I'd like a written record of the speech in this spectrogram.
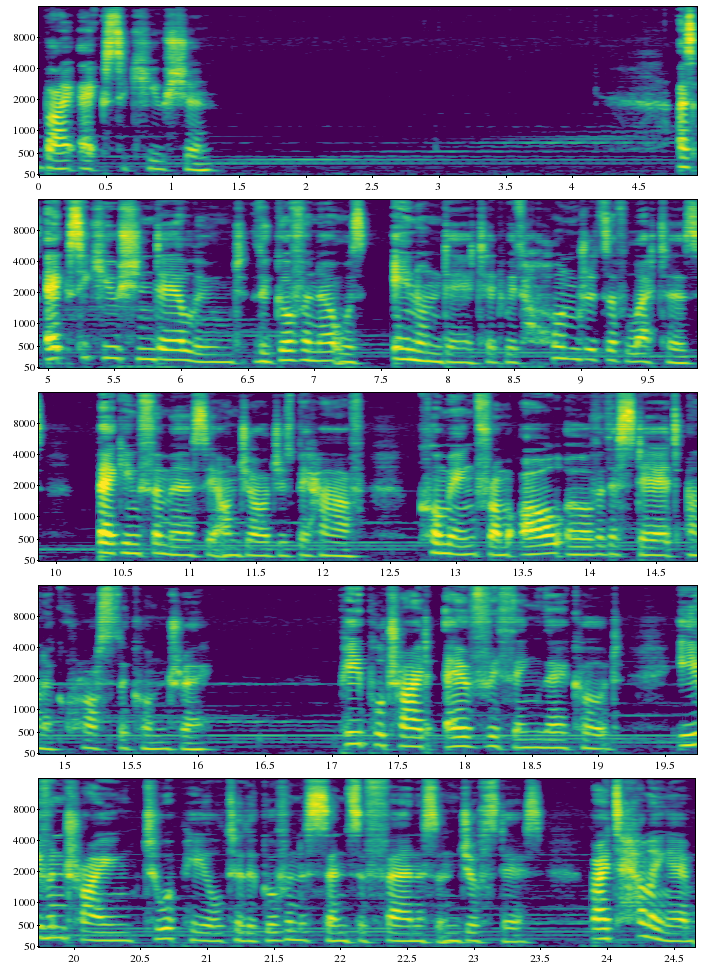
by execution. As execution day loomed, the governor was inundated with hundreds of letters begging for mercy on George's behalf, coming from all over the state and across the country. People tried everything they could, even trying to appeal to the governor's sense of fairness and justice by telling him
